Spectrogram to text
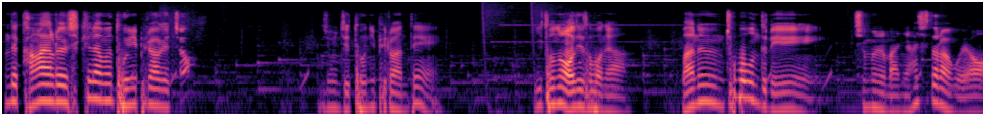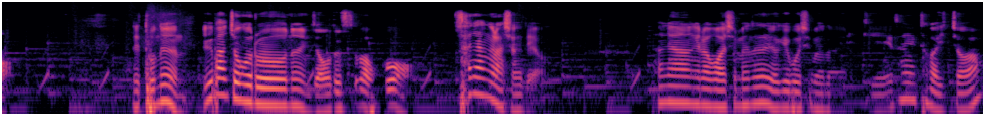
근데 강화를 시키려면 돈이 필요하겠죠? 요즘 이제 돈이 필요한데 이 돈을 어디서 버냐? 많은 초보분들이 질문을 많이 하시더라고요. 근데 돈은 일반적으로는 이제 얻을 수가 없고 사냥을 하셔야 돼요. 사냥이라고 하시면은 여기 보시면은 이렇게 사냥터가 있죠.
